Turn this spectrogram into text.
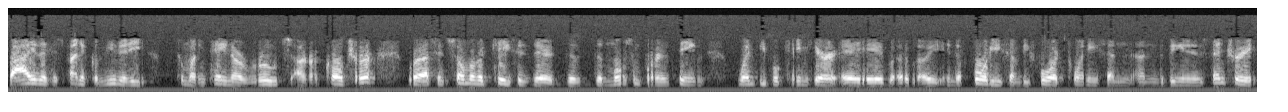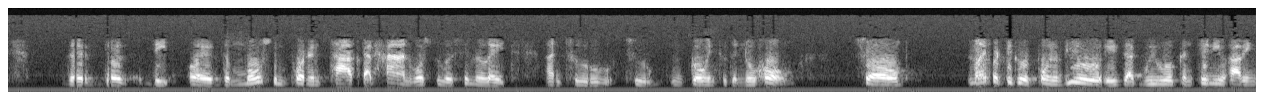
by the Hispanic community to maintain our roots and our culture, whereas in some other cases, the the most important thing when people came here uh, in the 40s and before 20s and, and the beginning of the century, the the the, uh, the most important task at hand was to assimilate and to to go into the new home. So my particular point of view is that we will continue having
